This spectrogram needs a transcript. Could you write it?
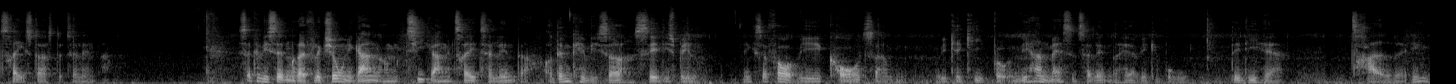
tre største talenter? Så kan vi sætte en refleksion i gang om 10 gange 3 talenter, og dem kan vi så sætte i spil. Ikke? Så får vi kort sammen, vi kan kigge på. Vi har en masse talenter her, vi kan bruge. Det er de her 30. Ikke?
